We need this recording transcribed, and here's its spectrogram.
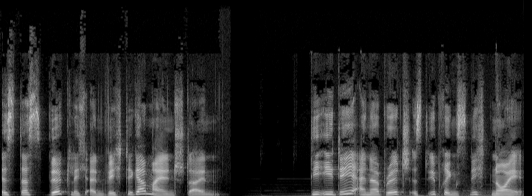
ist das wirklich ein wichtiger Meilenstein. Die Idee einer Bridge ist übrigens nicht neu.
